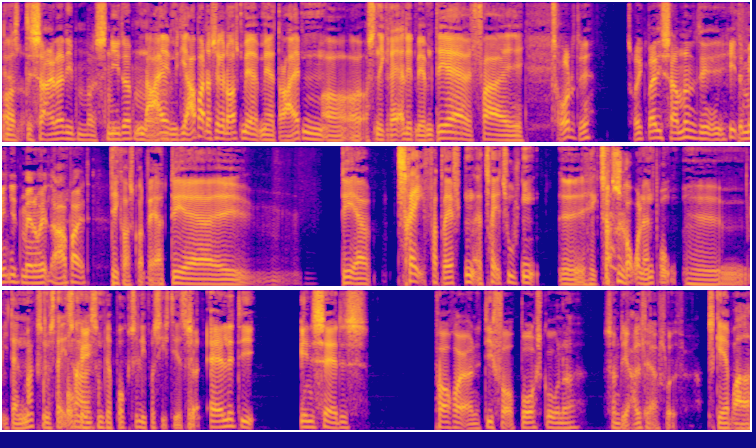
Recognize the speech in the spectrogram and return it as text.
og, Eller designer de dem og snitter dem. Nej, og... de arbejder sikkert også med, med at dreje dem og, og, og snikrere lidt med dem. Det er fra... Øh, Tror du det? Jeg tror ikke bare, de samler det. Det er helt almindeligt manuelt arbejde. det kan også godt være. Det er, øh, det er træ fra driften af 3.000 øh, hektar skov og landbrug øh, i Danmark, som er statsejet, okay. som bliver brugt til lige præcis de her ting. Så alle de indsattes pårørende, de får bordskåner, som de aldrig har fået før. Skærebrædder.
